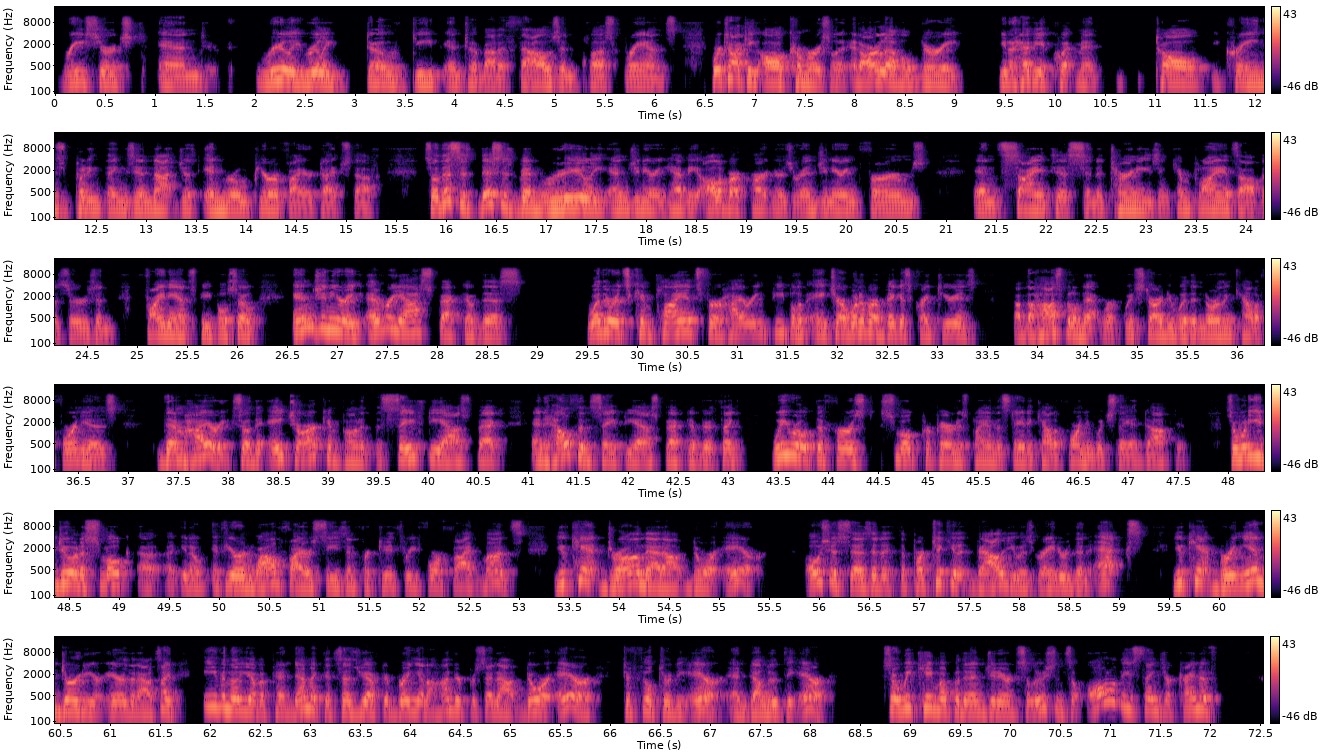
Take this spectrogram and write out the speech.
researched and really really dove deep into about a thousand plus brands. We're talking all commercial. At our level very you know heavy equipment tall cranes putting things in not just in room purifier type stuff. So this is this has been really engineering heavy. All of our partners are engineering firms and scientists and attorneys and compliance officers and finance people. So, engineering every aspect of this, whether it's compliance for hiring people of HR, one of our biggest criterions of the hospital network we've started with in Northern California is them hiring. So, the HR component, the safety aspect, and health and safety aspect of their thing. We wrote the first smoke preparedness plan in the state of California, which they adopted. So what do you do in a smoke? Uh, uh, you know, if you're in wildfire season for two, three, four, five months, you can't draw on that outdoor air. OSHA says that if the particulate value is greater than X, you can't bring in dirtier air than outside, even though you have a pandemic that says you have to bring in 100% outdoor air to filter the air and dilute the air. So we came up with an engineered solution. So all of these things are kind of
